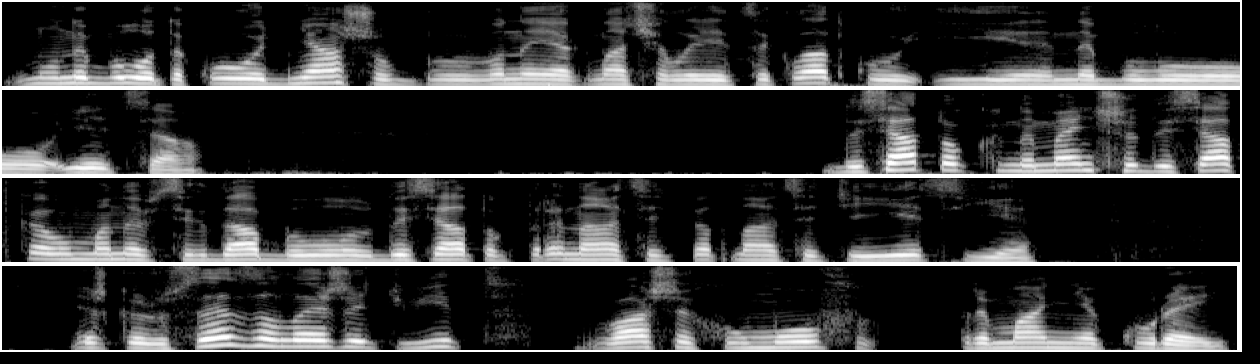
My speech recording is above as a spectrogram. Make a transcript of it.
Ну, не було такого дня, щоб вони як почали яйцекладку і не було яйця. Десяток, не менше десятка у мене завжди було десяток, 13-15 яєць є. Я ж кажу, все залежить від ваших умов тримання курей.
